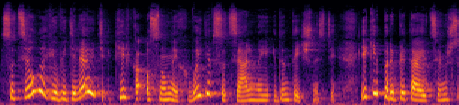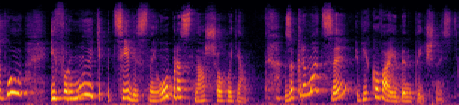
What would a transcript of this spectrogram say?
Соціологи виділяють кілька основних видів соціальної ідентичності, які переплітаються між собою і формують цілісний образ нашого я. Зокрема, це вікова ідентичність,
